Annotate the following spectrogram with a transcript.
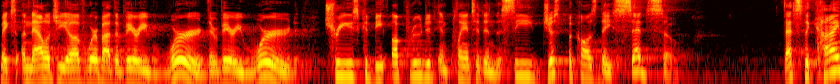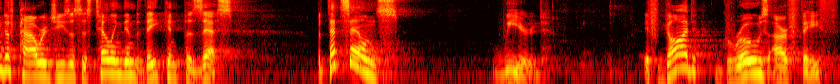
makes analogy of whereby the very word, their very word, trees could be uprooted and planted in the sea just because they said so. That's the kind of power Jesus is telling them they can possess. But that sounds weird. If God grows our faith,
